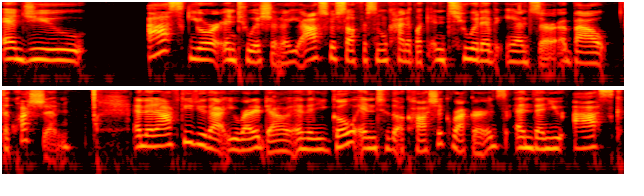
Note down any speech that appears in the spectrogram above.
and you ask your intuition or you ask yourself for some kind of like intuitive answer about the question. And then after you do that, you write it down and then you go into the Akashic records and then you ask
